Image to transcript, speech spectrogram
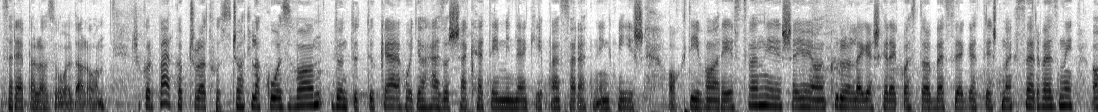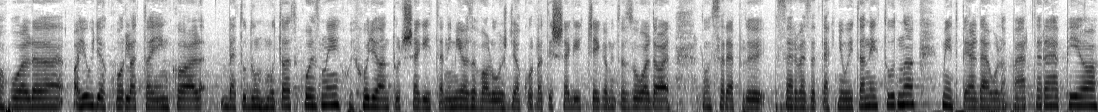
szerepel az oldalon. És akkor párkapcsolathoz csatlakozva döntöttük el, hogy a házasság hetén mindenképpen szeretnénk mi is aktívan részt venni, és egy olyan különleges kerekasztal beszélgetést megszervezni, ahol a jó gyakorlatainkkal be tudunk mutatkozni, hogy hogyan tud segíteni, mi az a valós gyakorlati segítség, amit az oldalon szereplő szervezetek nyújtani tudnak, mint például a párterápia,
